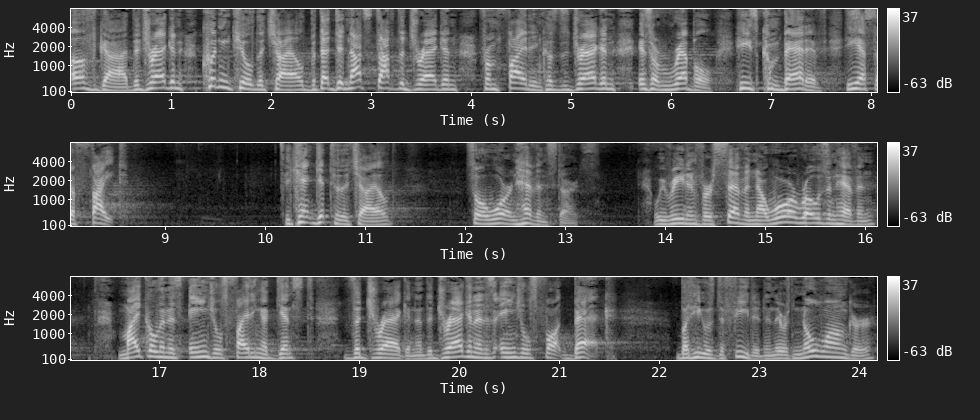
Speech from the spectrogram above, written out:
of God. The dragon couldn't kill the child, but that did not stop the dragon from fighting because the dragon is a rebel. He's combative. He has to fight. He can't get to the child, so a war in heaven starts. We read in verse 7 Now war arose in heaven Michael and his angels fighting against the dragon. And the dragon and his angels fought back, but he was defeated. And there was no longer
